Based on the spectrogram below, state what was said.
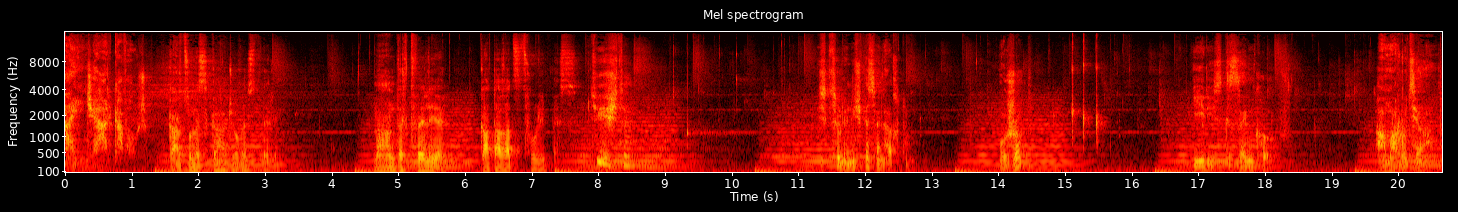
Այն չէ հարկավոր։ Կարծում ես կհաջողես տերիմ։ Նա անդրթվելի է կատաղած ցուլի պես։ Ճիշտ է։ Իսկ ցուլին ինչպես են հաղթում։ Ուժով։ Իր իսկ զենքով։ Համառությամբ։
